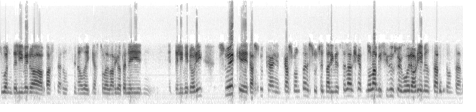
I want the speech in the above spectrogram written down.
zuen deliberoa bastar duzten hau da ikastola barrioten egin deliberori. Zuek eh, eta zuek kasu honetan, zuzendari bezala, biskat, nola bizi duzu egoera hori hemen zartu honetan?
